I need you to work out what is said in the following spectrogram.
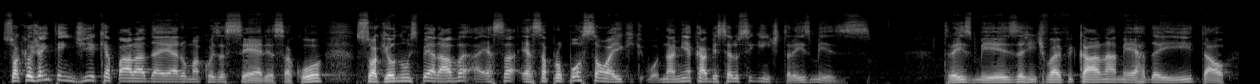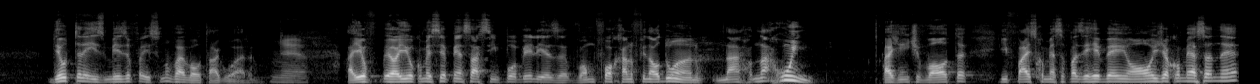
Só que eu já entendia que a parada era uma coisa séria, sacou? Só que eu não esperava essa, essa proporção aí. Que, na minha cabeça era o seguinte: três meses. Três meses a gente vai ficar na merda aí e tal. Deu três meses, eu falei, isso não vai voltar agora. É. Aí eu, eu- aí eu comecei a pensar assim, pô, beleza, vamos focar no final do ano. Na, na ruim, a gente volta e faz, começa a fazer Réveillon e já começa, né?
